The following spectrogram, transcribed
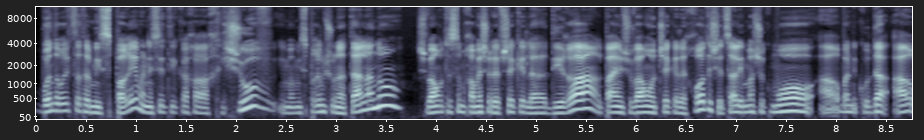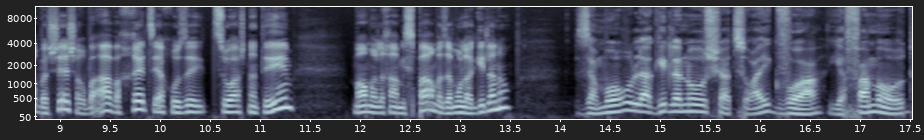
בוא נדבר קצת על מספרים, אני עשיתי ככה חישוב עם המספרים שהוא נתן לנו, 725 אלף שקל לדירה, 2,700 שקל לחודש, יצא לי משהו כמו 4.46, 4.5 אחוזי תשואה שנתיים. מה אומר לך המספר? מה זה אמור להגיד לנו? זה אמור להגיד לנו שהתשואה היא גבוהה, יפה מאוד.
